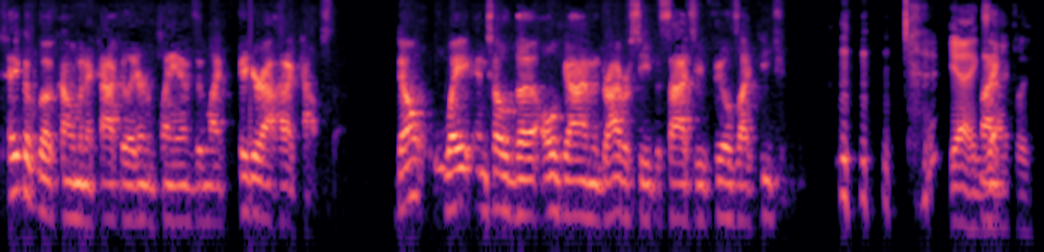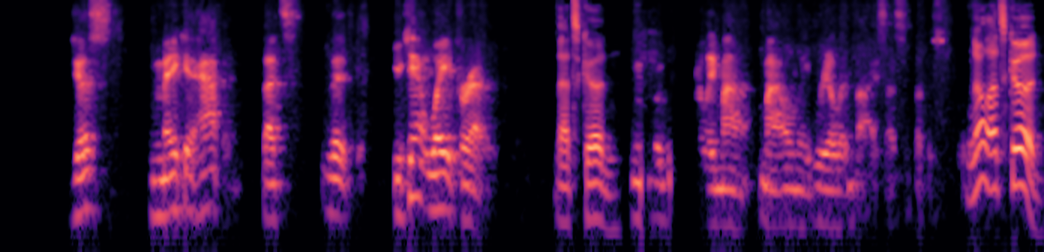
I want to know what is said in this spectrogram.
take a book home and a calculator and plans and like figure out how to count stuff. Don't wait until the old guy in the driver's seat decides he feels like teaching. Yeah. Exactly. just make it happen. That's that you can't wait forever. That's good. Really, my my only real advice, I suppose. No, that's good.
